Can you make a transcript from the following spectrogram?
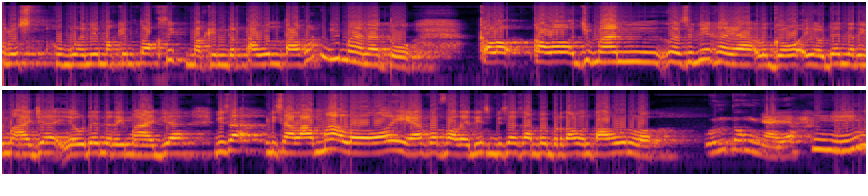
terus hubungannya makin toksik makin bertahun-tahun gimana tuh? Kalau kalau cuman maksudnya kayak legowo ya udah nerima aja ya udah nerima aja. Bisa bisa lama loh ya Kurva Ladies bisa sampai bertahun-tahun loh. Untungnya ya. Hmm,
